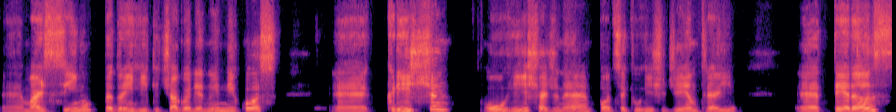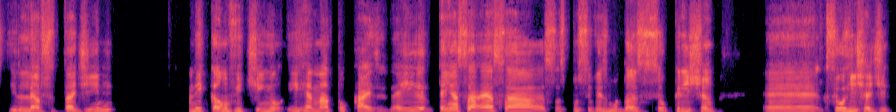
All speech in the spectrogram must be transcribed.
é, Marcinho, Pedro Henrique, Thiago Areno e Nicolas, é, Christian ou Richard, né? Pode ser que o Richard entre aí, é, Terans e Léo Cittadini, Nicão, Vitinho e Renato Kaiser. Daí tem essa, essa, essas possíveis mudanças. Se o Christian, é, se o Richard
